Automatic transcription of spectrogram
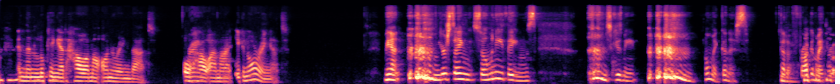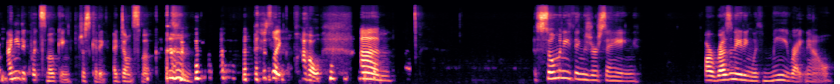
mm-hmm. and then looking at how am i honoring that or right. how am i ignoring it. Man you're saying so many things. Excuse me. Oh my goodness. Got a frog in my throat. I need to quit smoking. Just kidding. I don't smoke. It's like wow. Um so many things you're saying are resonating with me right now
